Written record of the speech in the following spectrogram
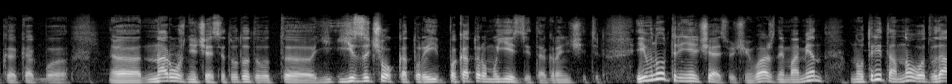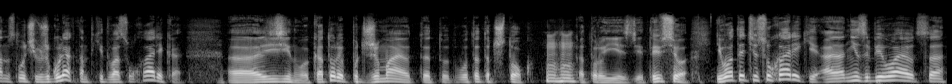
как, как бы э, наружная часть, это вот этот вот э, язычок, который, по которому ездит ограничитель. И внутренняя часть, очень важный момент. Внутри там, ну вот в данном случае в «Жигулях» там такие два сухарика э, резиновых, которые поджимают эту, вот этот шток, который ездит. И все. И вот эти сухарики, они забиваются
